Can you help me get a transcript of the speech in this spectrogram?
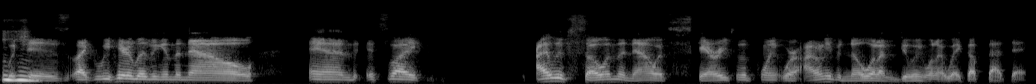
which mm-hmm. is like we hear living in the now and it's like I live so in the now it's scary to the point where I don't even know what I'm doing when I wake up that day.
